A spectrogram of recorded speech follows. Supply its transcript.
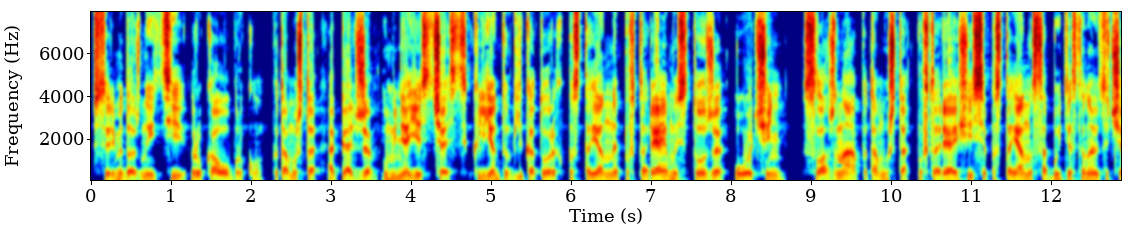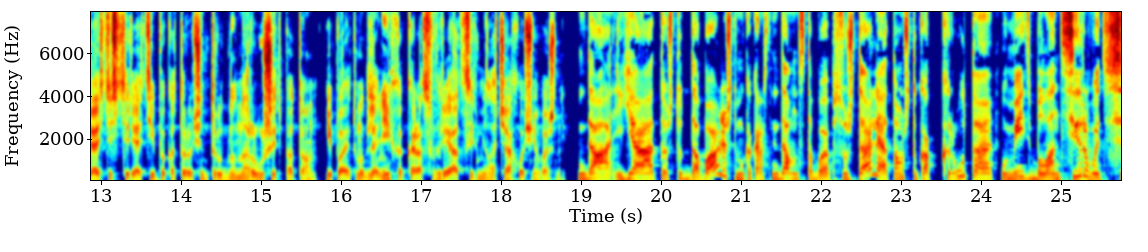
все время должны идти рука об руку. Потому что, опять же, у меня есть часть клиентов, для которых постоянная повторяемость тоже очень сложна, потому что повторяющиеся постоянно события становятся частью стереотипа, который очень трудно нарушить потом. И поэтому для них как раз вариации в мелочах очень важны. Да, я то, что добавлю, что мы как раз недавно с тобой обсуждали о том, что как круто уметь балансировать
